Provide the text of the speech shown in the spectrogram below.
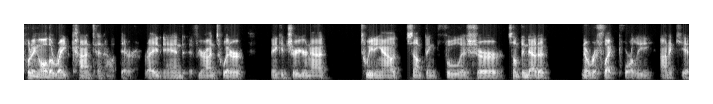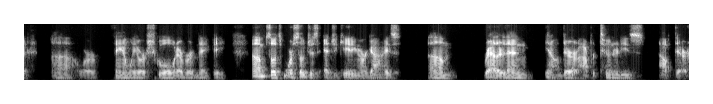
putting all the right content out there, right? And if you're on Twitter, making sure you're not tweeting out something foolish or something that would, you know, reflect poorly on a kid uh, or family or school, whatever it may be. Um, so it's more so just educating our guys um, rather than, you know, there are opportunities out there.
